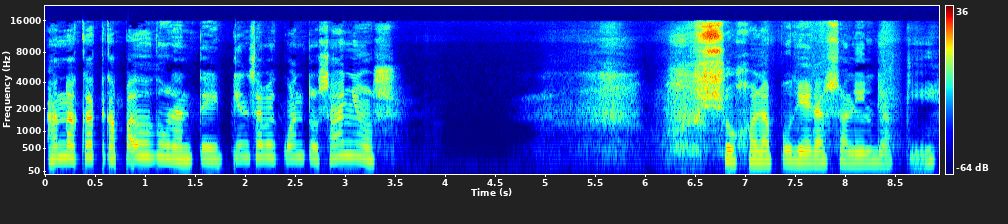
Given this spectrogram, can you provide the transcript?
Ando acá atrapado durante quién sabe cuántos años. ojalá pudiera salir de aquí.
